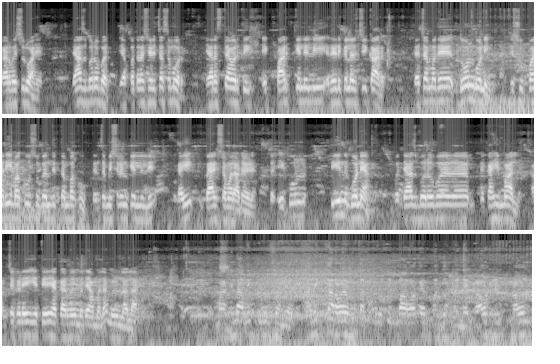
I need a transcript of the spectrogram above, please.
कारवाई सुरू आहे. त्याचबरोबर या पत्राशेळीच्या समोर या रस्त्यावरती एक पार्क केलेली रेड कलरची कार त्याच्यामध्ये दोन गोणी जे सुपारी बाकू सुगंधित तंबाखू त्यांचं मिश्रण केलेले काही बॅग्स आम्हाला आढळल्या. तर एकूण तीन गोण्या व त्याचबरोबर काही माल आमच्याकडे येथे या कारवाईमध्ये आम्हाला मिळून आला आहे. मागील अनेक दिवस झाले अनेक होतात. कृत्रिम मावा काही बंद होत नाही ग्राउंड ग्राउंड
